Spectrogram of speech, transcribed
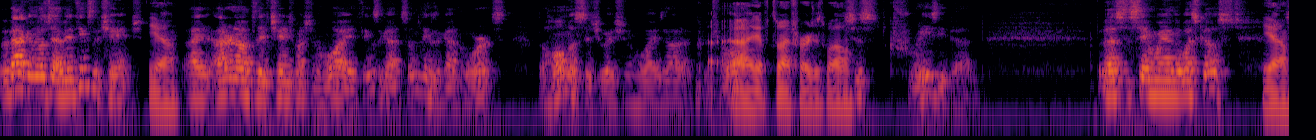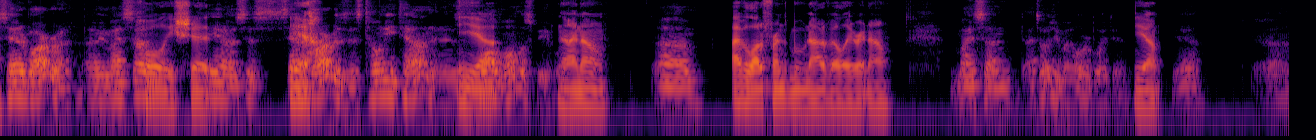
But back in those days, I mean, things have changed. yeah, I, I don't know if they've changed much in Hawaii. Things have got some things have gotten worse. The homeless situation in Hawaii is out of control. uh, that's what I've heard as well. It's just crazy bad. But that's the same way on the West Coast. Yeah, Santa Barbara. I mean, my son. holy shit. You know, it's just Santa Yeah. Barbara is this Tony town and it's Yeah. full of homeless people. No, I know. Um, I have a lot of friends moving out of LA right now. my son, I told you, my older boy did. Yeah, Yeah. Uh,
